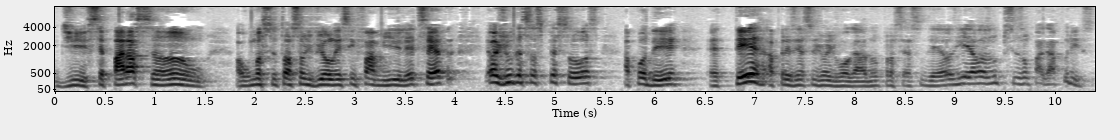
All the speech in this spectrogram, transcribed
de separação, alguma situação de violência em família, etc. Eu ajudo essas pessoas a poder é, ter a presença de um advogado no processo delas e elas não precisam pagar por isso.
